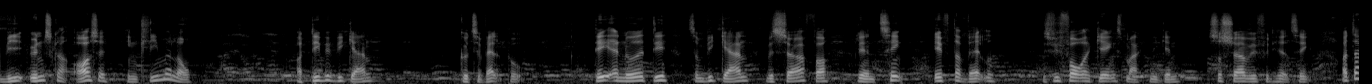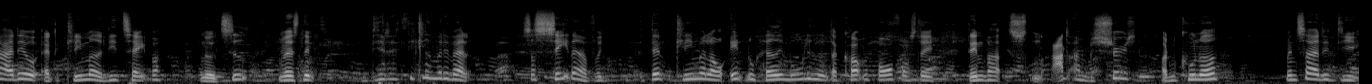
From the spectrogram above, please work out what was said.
Vi ønsker også en klimalov. Og det vil vi gerne gå til valg på. Det er noget af det, som vi gerne vil sørge for, bliver en ting efter valget. Hvis vi får regeringsmagten igen, så sørger vi for de her ting. Og der er det jo, at klimaet lige taber noget tid. Men jeg er sådan en, vi er da ligeglade med det valg. Så se der, for den klimalov, ind nu havde I muligheden, der kom et borgerforslag, den var sådan ret ambitiøs, og den kunne noget. Men så er det, de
